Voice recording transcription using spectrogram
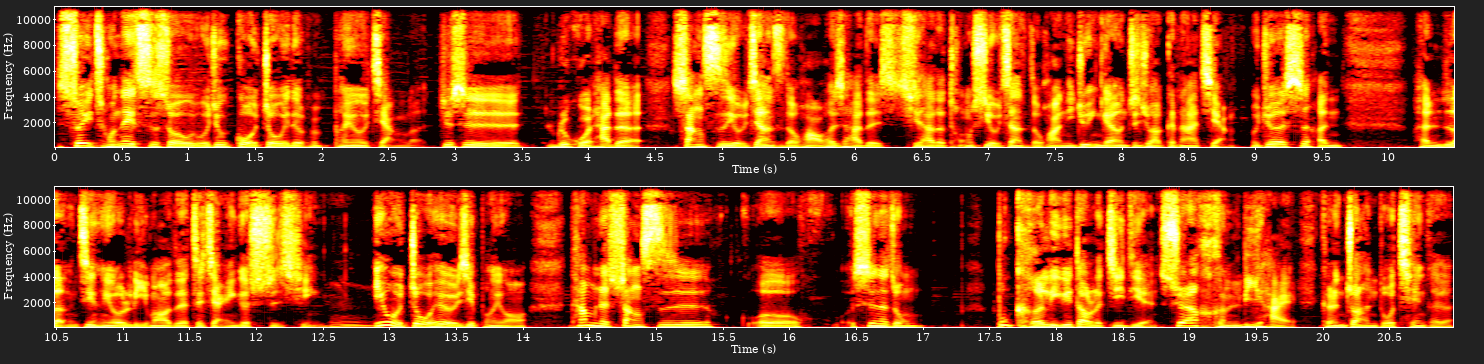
所以从那次说，我就跟我周围的朋友讲了，就是如果他的上司有这样子的话，或是他的其他的同事有这样子的话，你就应该用这句话跟他讲。我觉得是很很冷静、很有礼貌的在讲一个事情。嗯，因为我周围会有一些朋友，他们的上司呃是那种不可理喻到了极点，虽然很厉害，可能赚很多钱，可能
